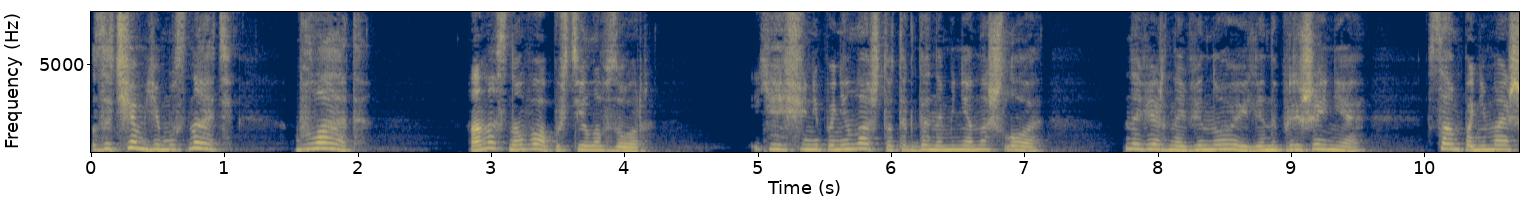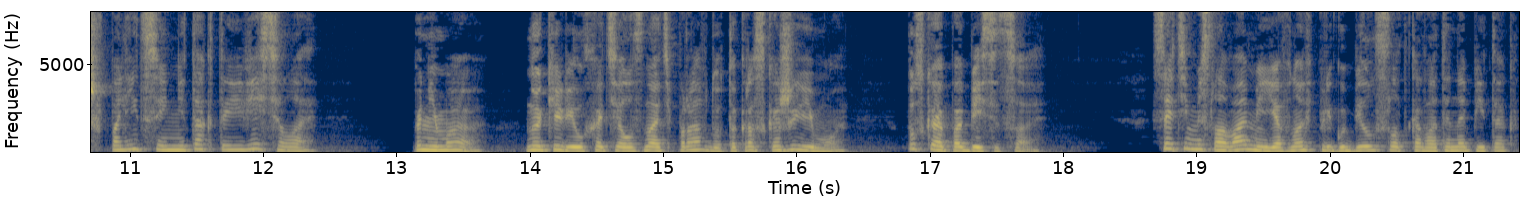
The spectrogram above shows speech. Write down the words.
«Зачем ему знать? Влад!» Она снова опустила взор. «Я еще не поняла, что тогда на меня нашло. Наверное, вино или напряжение. Сам понимаешь, в полиции не так-то и весело». «Понимаю. Но Кирилл хотел знать правду, так расскажи ему. Пускай побесится». С этими словами я вновь пригубил сладковатый напиток,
